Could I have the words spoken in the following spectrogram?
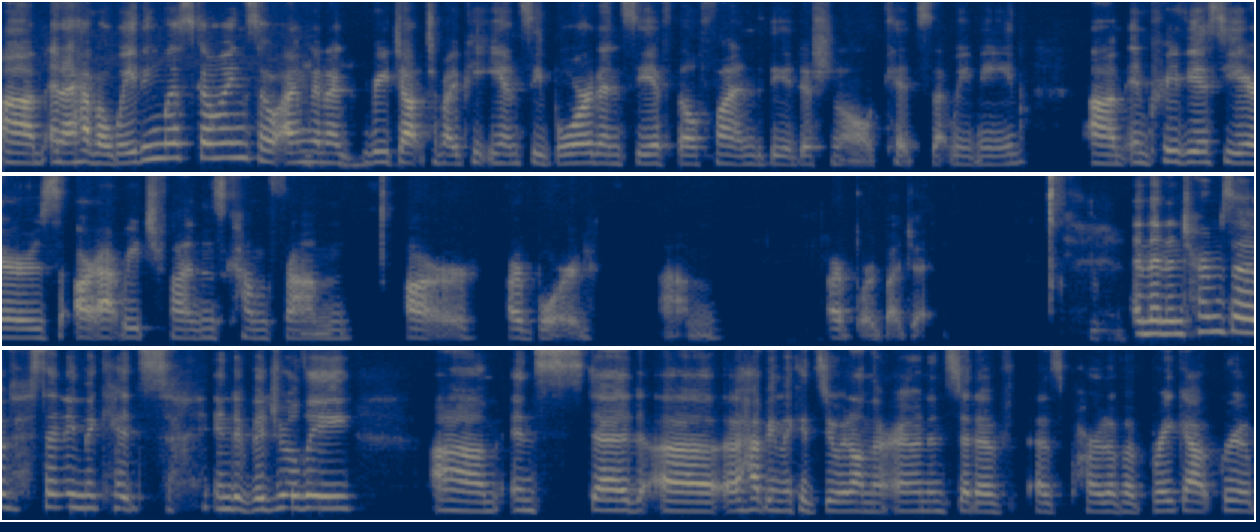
um, and I have a waiting list going. So I'm going to mm-hmm. reach out to my PENC board and see if they'll fund the additional kits that we need. Um, in previous years, our outreach funds come from our our board, um, our board budget. Mm-hmm. And then in terms of sending the kits individually, um, instead of having the kids do it on their own instead of as part of a breakout group.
